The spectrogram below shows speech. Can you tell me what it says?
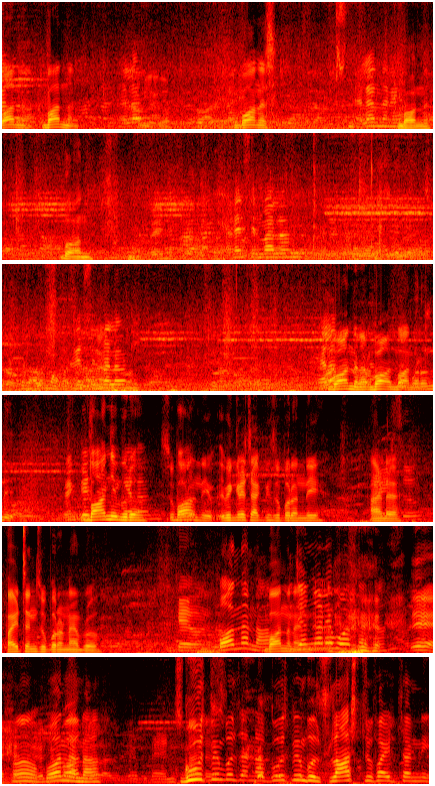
బాగుంది బాగుంది. బాగుంది సార్. బాగుంది. బాగుంది. బాగుంది. బాగుంది బాగుంది బాగుంది బ్రో? సూపర్ ఉంది. వెంకటేష్ యాక్టింగ్ సూపర్ ఉంది. అండ్ ఫైట్స్ అన్ని సూపర్ ఉన్నాయి బ్రో? బాగుందన్న. బాగుందన్న. గూస్ పింపుల్స్ అన్న గూస్ పింపుల్స్ లాస్ట్ ఫైట్స్ అన్ని?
